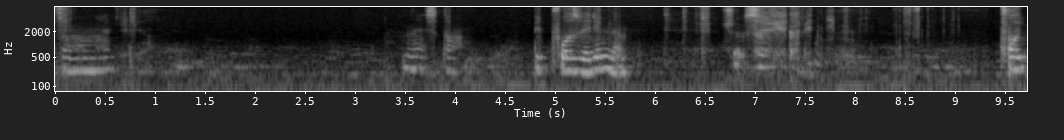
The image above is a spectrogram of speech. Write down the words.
zamanlar. Neyse tamam. Bir poz vereyim de. Şöyle sayfayı kaybetmeyeyim. Oy.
